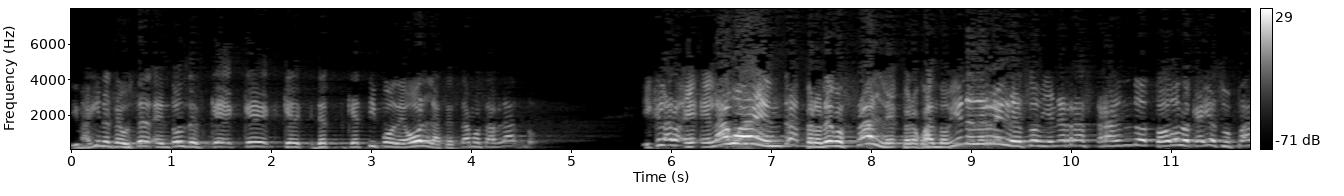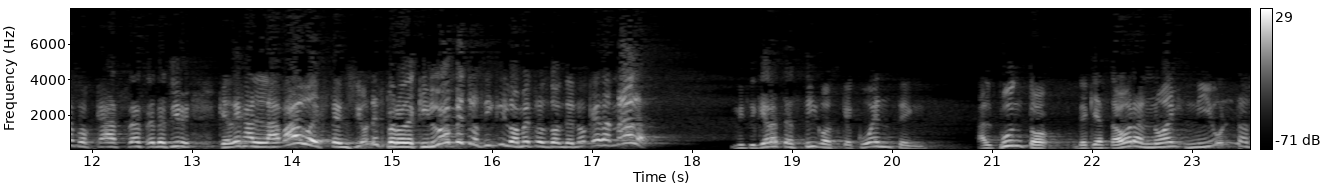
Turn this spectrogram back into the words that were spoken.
Imagínese usted entonces qué, qué, qué, de, qué tipo de olas estamos hablando. Y claro, e, el agua entra, pero luego sale, pero cuando viene de regreso viene arrastrando todo lo que hay a su paso, casas, es decir, que deja lavado extensiones, pero de kilómetros y kilómetros donde no queda nada. Ni siquiera testigos que cuenten al punto de que hasta ahora no hay ni una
